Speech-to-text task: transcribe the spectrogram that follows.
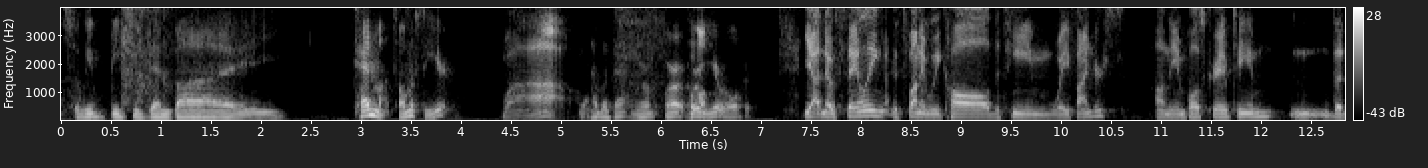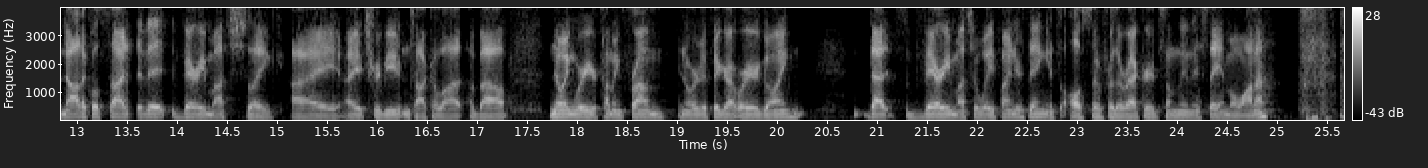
So we beat you then by ten months, almost a year. Wow. How about that? We're, we're, we're a year older. Yeah, no, sailing, it's funny. We call the team Wayfinders on the Impulse Creative team. The nautical side of it, very much like I, I attribute and talk a lot about knowing where you're coming from in order to figure out where you're going. That's very much a Wayfinder thing. It's also, for the record, something they say in Moana,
